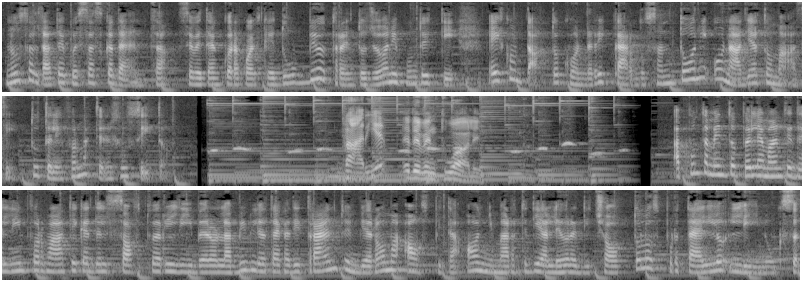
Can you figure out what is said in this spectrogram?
Non saltate questa scadenza. Se avete ancora qualche dubbio, trentogiovani.it è il contatto con Riccardo Santoni o Nadia Tomasi. Tutte le informazioni sul sito. Varie Ed eventuali. Appuntamento per gli amanti dell'informatica e del software libero. La Biblioteca di Trento in via Roma ospita ogni martedì alle ore 18 lo sportello Linux.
